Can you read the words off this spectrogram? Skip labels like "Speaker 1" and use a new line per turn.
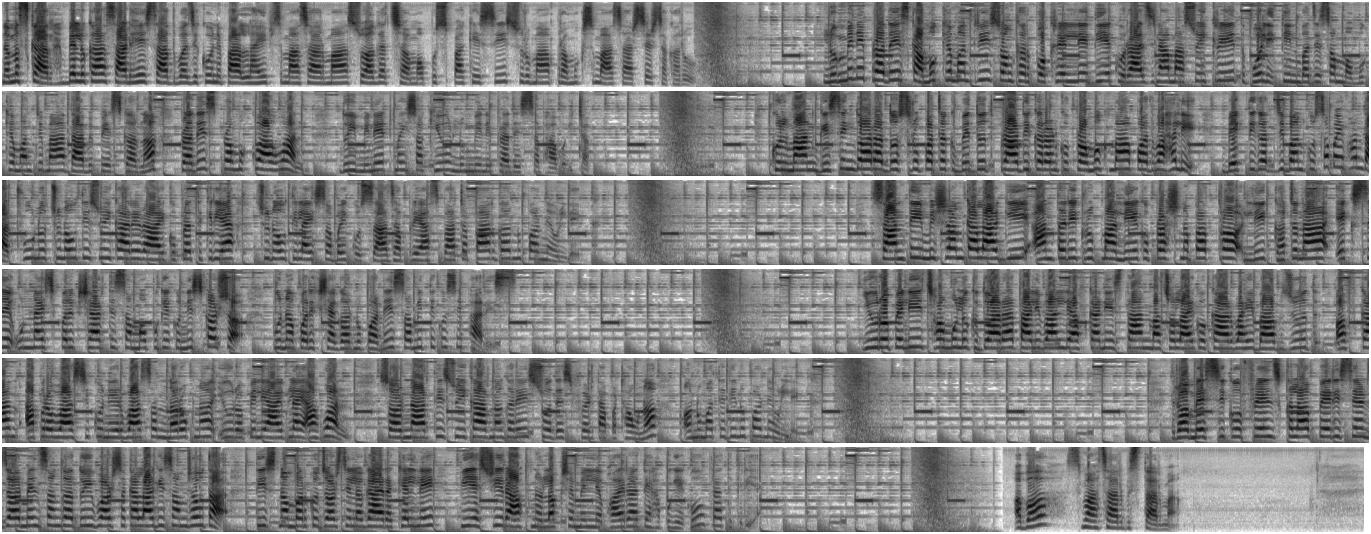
नमस्कार बेलुका साढे सात बजेको नेपाल लाइभ समाचारमा स्वागत छ म पुष्पा केसी सुरुमा प्रमुख समाचार शीर्षकहरू। लुम्बिनी प्रदेशका मुख्यमन्त्री शङ्कर पोखरेलले दिएको राजीनामा स्वीकृत भोलि तीन बजेसम्म मुख्यमन्त्रीमा दावी पेश गर्न प्रदेश प्रमुखको आह्वान। दुई मिनटमै सकियो लुम्बिनी प्रदेश सभा बैठक। कुलमान घिसिङद्वारा दोस्रो पटक विद्युत प्राधिकरणको प्रमुखमा पदवाहली व्यक्तिगत जीवनको सबैभन्दा ठूलो चुनौती स्वीकारेर आएको प्रतिक्रिया चुनौतीलाई सबैको साझा प्रयासबाट पार गर्नुपर्ने उल्लेख। शान्ति मिशनका लागि आन्तरिक रूपमा लिएको प्रश्नपत्र लिक घटना एक सय उन्नाइस परीक्षार्थीसम्म पुगेको निष्कर्ष पुनः परीक्षा गर्नुपर्ने समितिको सिफारिस। युरोपेली छ मुलुकद्वारा तालिबानले अफगानिस्तानमा चलाएको कारवाही बावजुद अफगान आप्रवासीको निर्वासन नरोक्न युरोपेली आयोगलाई आह्वान। शरणार्थी स्वीकार नगरे स्वदेश फिर्ता पठाउन अनुमति दिनुपर्ने उल्लेख। र मेस्सीको फ्रेन्च क्लब पेरिस सेन्ट जर्मेनसँग दुई वर्षका लागि सम्झौता। तीस नम्बरको जर्सी लगाएर खेल्ने पिएसजी र आफ्नो लक्ष्य मिल्ने भएर त्यहाँ पुगेको प्रतिक्रिया। अब समाचार विस्तारमा।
